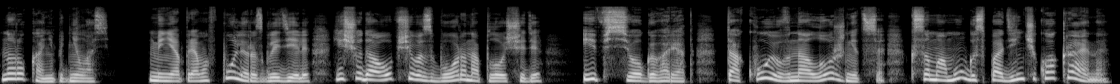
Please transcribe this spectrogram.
но рука не поднялась. Меня прямо в поле разглядели, еще до общего сбора на площади. И все, говорят, такую в наложнице к самому господинчику окраины.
